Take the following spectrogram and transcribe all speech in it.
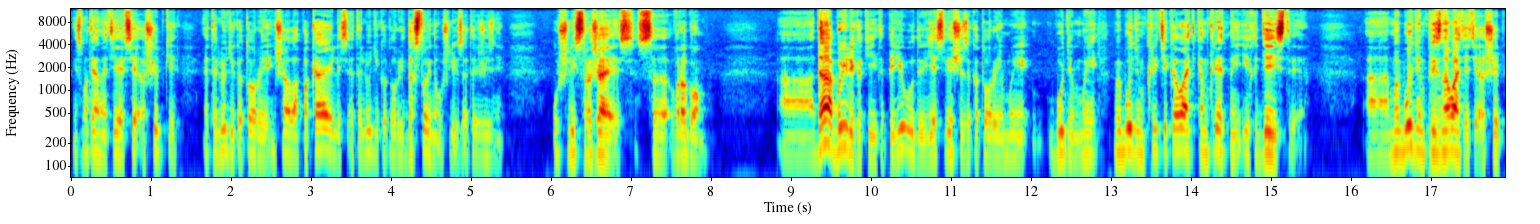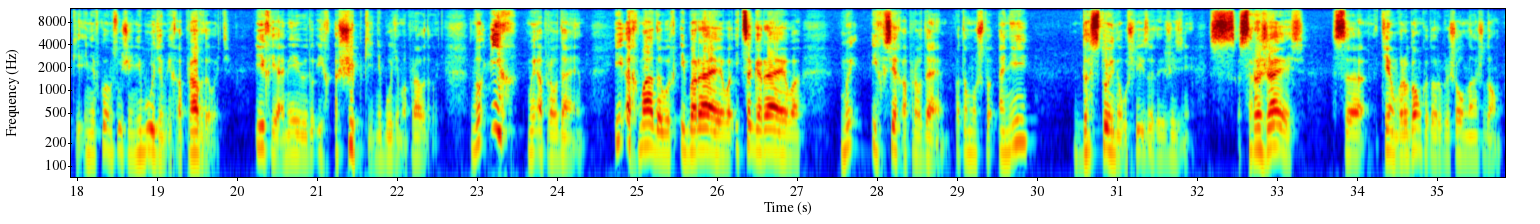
несмотря на те все ошибки, это люди, которые, иншаллах, покаялись, это люди, которые достойно ушли из этой жизни, ушли сражаясь с врагом. А, да, были какие-то периоды, есть вещи, за которые мы будем, мы, мы будем критиковать конкретные их действия. А, мы будем признавать эти ошибки и ни в коем случае не будем их оправдывать. Их, я имею в виду, их ошибки не будем оправдывать. Но их мы оправдаем. И Ахмадовых, и Бараева, и Цагараева, мы их всех оправдаем, потому что они достойно ушли из этой жизни, сражаясь с тем врагом, который пришел в наш дом.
